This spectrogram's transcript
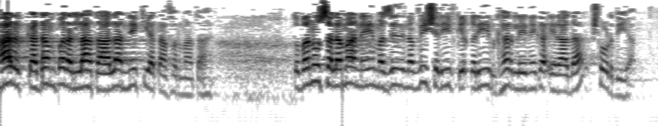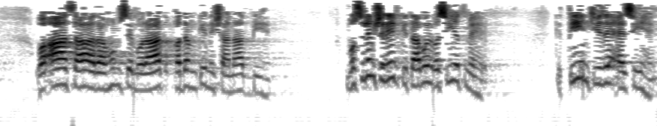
ہر قدم پر اللہ تعالیٰ نیکی عطا فرماتا ہے۔ تو بنو سلمہ نے مسجد نبی شریف کے قریب گھر لینے کا ارادہ چھوڑ دیا۔ وہ آسا رحم سے مراد قدم کے نشانات بھی ہیں۔ مسلم شریف کتاب الوسیت میں ہے۔ کہ تین چیزیں ایسی ہیں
